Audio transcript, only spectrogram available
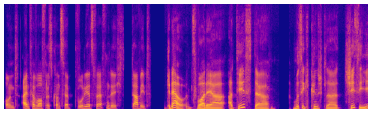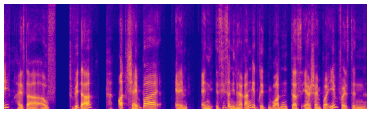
Und ein verworfenes Konzept wurde jetzt veröffentlicht. David. Genau, und zwar der Artist, der Musikkünstler Chizzy, heißt er auf Twitter, hat scheinbar, ähm, ein, es ist an ihn herangetreten worden, dass er scheinbar ebenfalls den,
